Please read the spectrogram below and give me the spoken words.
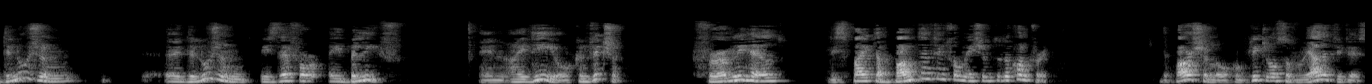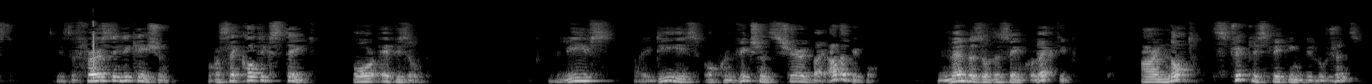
Delusion a delusion is therefore a belief, an idea or conviction, firmly held despite abundant information to the contrary. The partial or complete loss of reality test is the first indication of a psychotic state or episode. Beliefs, ideas, or convictions shared by other people, members of the same collective, are not, strictly speaking, delusions,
